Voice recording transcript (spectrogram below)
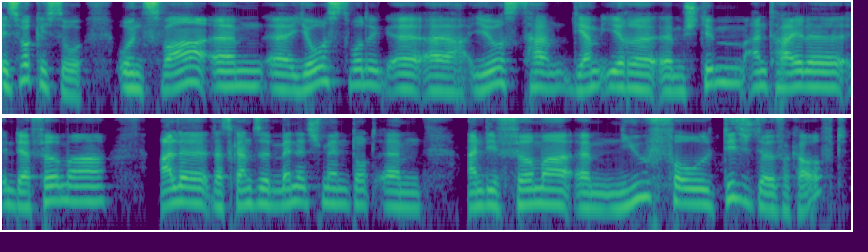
ist wirklich so. Und zwar, ähm, äh, Joost wurde, äh, äh, Joost haben, die haben ihre ähm, Stimmenanteile in der Firma, alle, das ganze Management dort ähm, an die Firma ähm, Newfold Digital verkauft.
